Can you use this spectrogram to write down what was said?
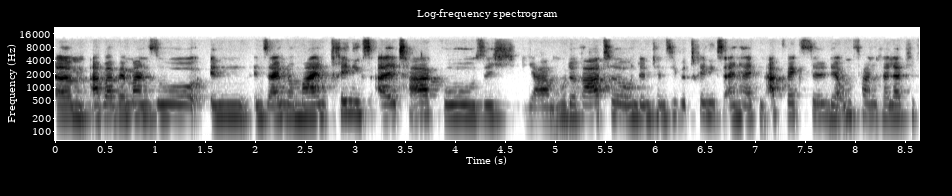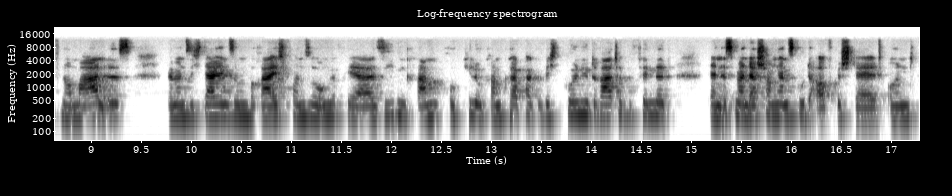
Ähm, aber wenn man so in, in seinem normalen Trainingsalltag, wo sich ja moderate und intensive Trainingseinheiten abwechseln, der Umfang relativ normal ist, wenn man sich da in so einem Bereich von so ungefähr sieben Gramm pro Kilogramm Körpergewicht Kohlenhydrate befindet, dann ist man da schon ganz gut aufgestellt. Und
